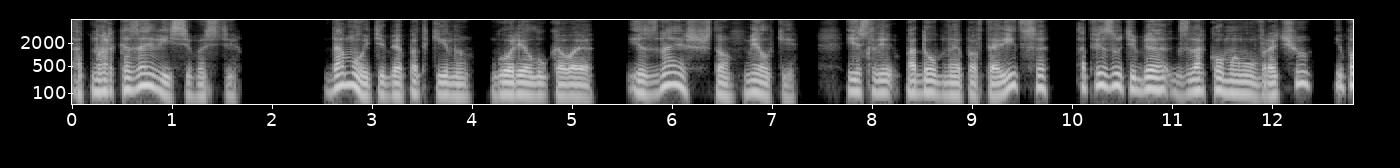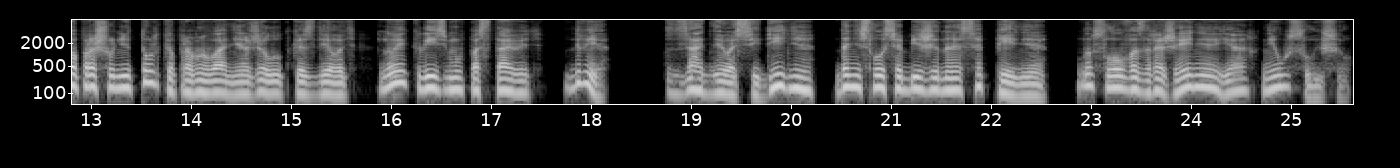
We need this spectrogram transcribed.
от наркозависимости. «Домой тебя подкину, горе луковое, и знаешь что, мелкий, если подобное повторится, отвезу тебя к знакомому врачу и попрошу не только промывание желудка сделать, но и клизму поставить. Две. С заднего сиденья донеслось обиженное сопение, но слов возражения я не услышал.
